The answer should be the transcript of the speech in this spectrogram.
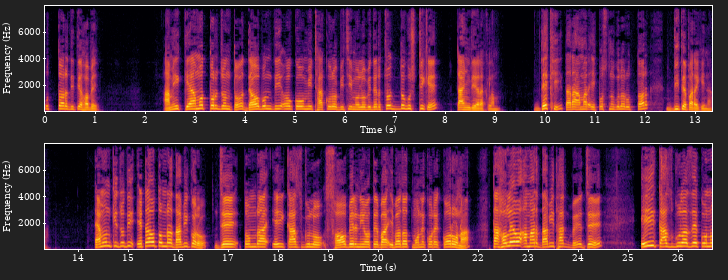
উত্তর দিতে হবে। আমি কেয়ামত পর্যন্ত দেওবন্দি ও কৌমি ঠাকুর ও বিচি মৌলবীদের চোদ্দ গোষ্ঠীকে টাইম দিয়ে রাখলাম। দেখি তারা আমার এই প্রশ্নগুলোর উত্তর দিতে পারে কিনা। এমনকি যদি এটাও তোমরা দাবি করো যে তোমরা এই কাজগুলো সবের নিয়তে বা ইবাদত মনে করে করো না, তাহলেও আমার দাবি থাকবে যে এই কাজগুলা যে কোনো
